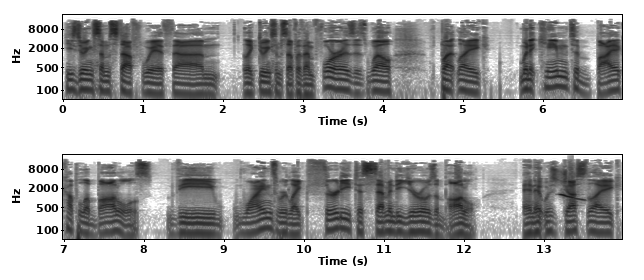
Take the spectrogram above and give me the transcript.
He's doing some stuff with um, like doing some stuff with amphoras as well. But like when it came to buy a couple of bottles, the wines were like 30 to 70 euros a bottle. And it was just like,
